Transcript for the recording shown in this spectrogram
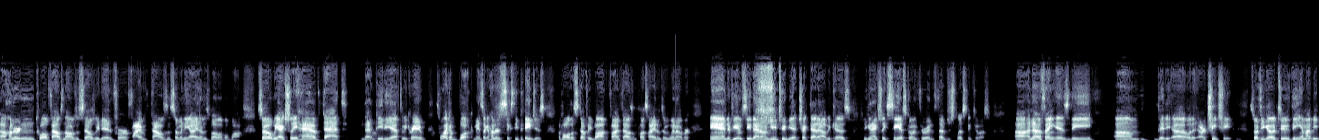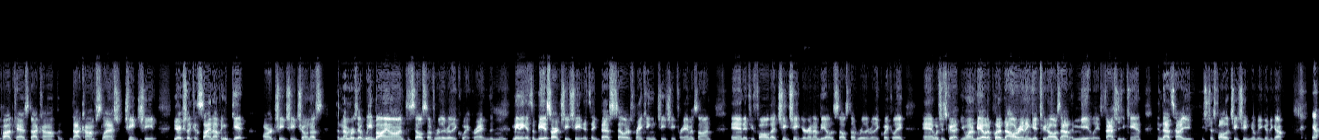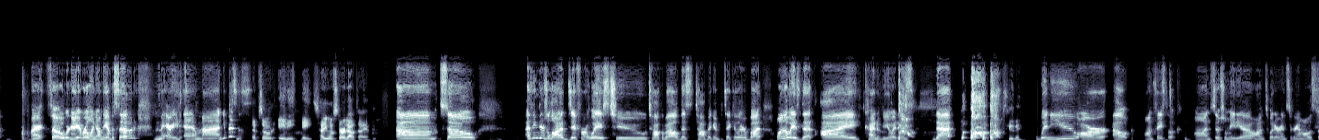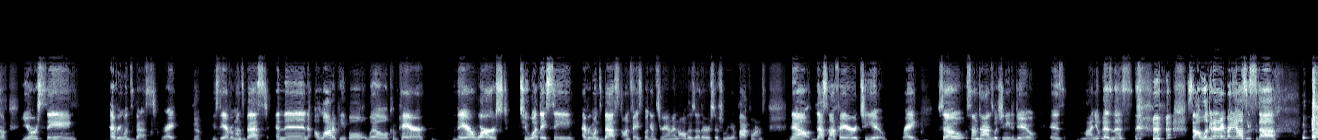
$112,000 of sales we did for 5,000 so many items, blah, blah, blah, blah. So we actually have that that PDF that we created. It's more like a book. I mean, it's like 160 pages of all the stuff we bought, the 5,000 plus items that we went over. And if you haven't seen that on YouTube yet, check that out because you can actually see us going through it instead of just listening to us. Uh, another thing is the um, video uh, or the, our cheat sheet. So if you go to themibpodcast.com slash cheat sheet, you actually can sign up and get our cheat sheet showing us the numbers that we buy on to sell stuff really, really quick, right? Mhm. Meaning it's a BSR cheat sheet. It's a best sellers ranking cheat sheet for Amazon. And if you follow that cheat sheet, you're going to be able to sell stuff really, really quickly, and which is good. You want to be able to put a dollar in and get two dollars out immediately, as fast as you can, and that's how you, you just follow the cheat sheet, and you'll be good to go. All right, so we're gonna get rolling on the episode. Married and mind your business. Episode 88. How do you want to start it out, Taya? Um, so I think there's a lot of different ways to talk about this topic in particular, but one of the ways that I kind of view it is that Excuse me. when you are out on Facebook, on social media, on Twitter, Instagram, all this stuff, you're seeing everyone's best, right? You see everyone's best, and then a lot of people will compare their worst to what they see everyone's best on Facebook, Instagram, and all those other social media platforms. Now, that's not fair to you, right? So sometimes what you need to do is mind your business, stop looking at everybody else's stuff,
